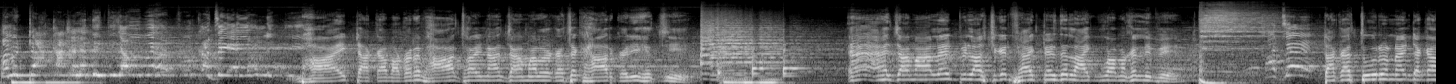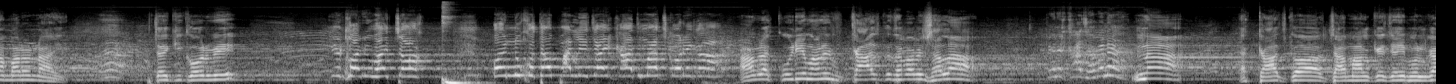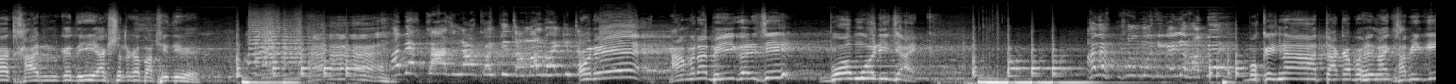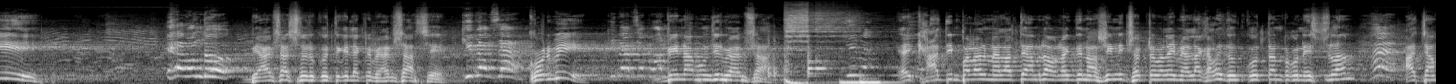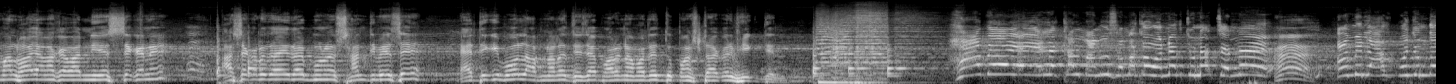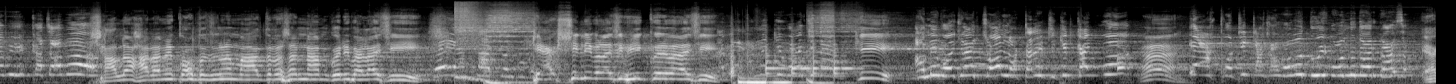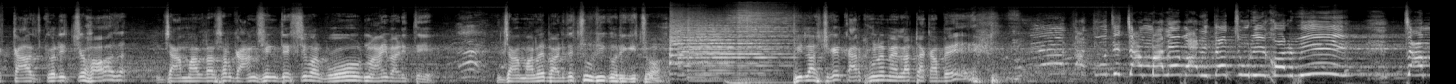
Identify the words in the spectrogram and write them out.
আমি টাকা কেন দিতে যাব ভাই টাকা বাকরে ভাত হয় না জামালের কাছে খার করে হ্যাঁ জামালের প্লাস্টিকের ফ্যাক্টরিতে লাগবো আমাকে নেবে। টাকা তোরও নাই টাকা আমারও নাই। হ্যাঁ। তাই কি করবি? কি ভাই চক অন্য কোথাও পালিয়ে যাই কাজ মাছ করে গা। আমরা কুড়ি মানুষ কাজ কোথায় পাবে শালা? কাজ হবে না? না। এক কাজ কর জামালকে যেই বলগা খায়রুলকে দিয়ে একশো টাকা পাঠিয়ে দিবে। হ্যাঁ। ওরে আমরা বিয়ে করেছি বউ মরি যায় বকিস না টাকা পয়সা নাই খাবি কি? বন্ধু। ব্যবসা শুরু করতে গেলে একটা ব্যবসা আছে। কি ব্যবসা? করবি? কি ব্যবসা বিনা পুঁজির ব্যবসা। এই খাদিম পাড়ার মেলাতে আমরা অনেকদিন আসিনি ছোট্টবেলায় মেলা খেলা যখন করতাম তখন এসেছিলাম। হ্যাঁ। আর জামাল ভাই আমাকে আবার নিয়ে এসছে এখানে। আশা করা যায় এরা মনে শান্তি পেয়েছে। এদিকে বল আপনারা যে যা পারেন আমাদের দু পাঁচ টাকা করে ভিক দেন। হ্যাঁ এলাকার মানুষ আমাকে অনেক চেনে হ্যাঁ। আমি রাত পর্যন্ত শালো হারামি কতজনের মাদ্রাসার নাম করে বেড়াইছি? ট্যাক্সি নিয়ে বেড়াইছি ভিক করে বেড়াইছি। কি আমি বলছিলাম চল লটারি টিকিট কাটবো। হ্যাঁ। এক কোটি টাকা পাবো দুই বন্ধু এক কাজ করি জামালরা সব গান শুনতে এসছি বল বউ নাই বাড়িতে। হ্যাঁ। জামালের বাড়িতে চুরি করে গেছ প্লাস্টিকের কারখানা মেলা টাকাবে। তুই জামালের বাড়িতে চুরি করবি?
